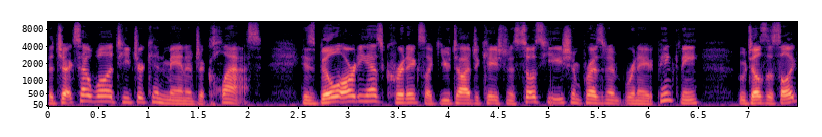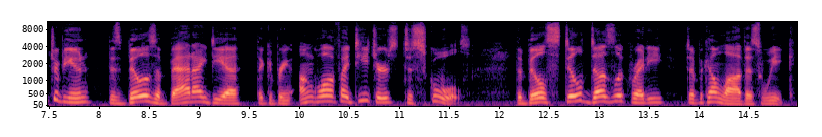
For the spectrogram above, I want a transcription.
that checks how well a teacher can manage a class. His bill already has critics like Utah Education Association President Renee Pinkney, who tells the Salt Lake Tribune this bill is a bad idea that could bring unqualified teachers to schools. The bill still does look ready to become law this week.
